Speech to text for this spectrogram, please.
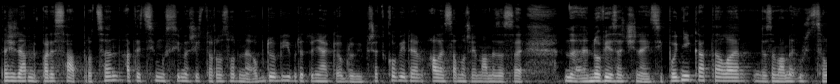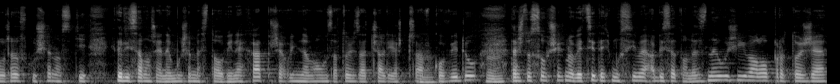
takže dáme 50% a teď si musíme říct to rozhodné období, bude to nějaké období před covidem, ale samozřejmě máme zase nově začínající podnikatele, zase máme už celou řadu zkušeností, které samozřejmě nemůžeme z toho vynechat, protože oni nemohou za to, že začali až třeba v hmm. covidu. Mm. Takže to jsou všechno věci, teď musíme, aby se to nezneužívalo, protože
